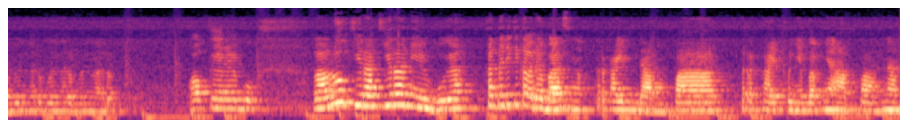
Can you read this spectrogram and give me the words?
bener-bener bener. Oke deh bu. Lalu kira-kira nih bu ya, kan tadi kita udah bahas terkait dampak, terkait penyebabnya apa. Nah,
